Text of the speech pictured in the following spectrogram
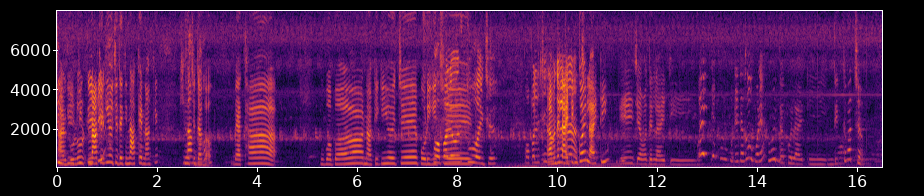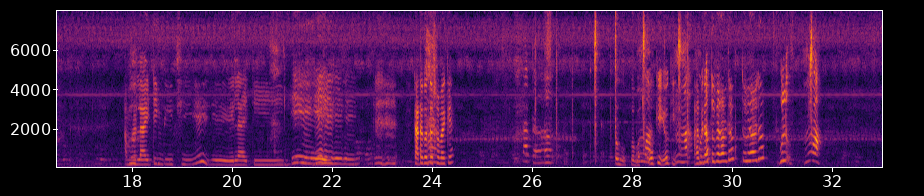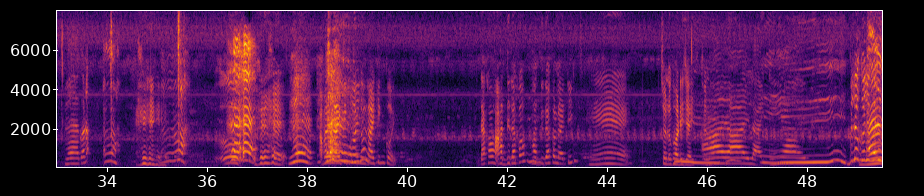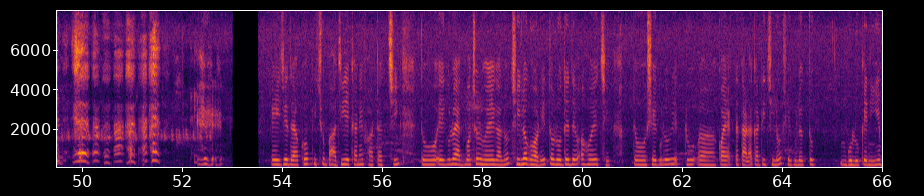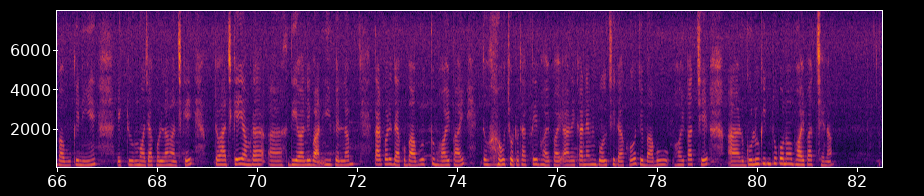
আর গুলুর নাকে কি হয়েছে দেখি নাকে নাকে। কি হয়েছে দেখো ব্যথা। ও বাবা নাকে কি হয়েছে? পড়ে গেছে। আমাদের লাইটিং। কই? লাইটিং এই যে আমাদের লাইটিং দেখো উপরে দেখো উপরে। ওই দেখো লাইটিং দেখতে পাচ্ছ? আমরা লাইটিং দিয়েছি। এই যে লাইটিং টাটা করতো সবাইকে। ও বাবা মুয়া। ও কি ও কি মুয়া। হাবি দাও তুমি হাবি দাও তুমি হাবি দাও। গুলো হ্যাঁ করো হ্যাঁ। আবার লাইটিং কই গো? লাইটিং কই? দেখাও হাত দিয়ে দেখাও হাত দিয়ে দেখাও লাইটিং হ্যাঁ। চলো ঘরে যাই চলো। লাইটিং এই যে দেখো কিছু বাজি এখানে ফাটাচ্ছি। তো এগুলো এক বছর হয়ে গেল ছিল ঘরে তো রোদে দেওয়া হয়েছে। তো সেগুলো একটু কয়েকটা তাড়াকাটি ছিল সেগুলো একটু গুলুকে নিয়ে, বাবুকে নিয়ে একটু মজা করলাম আজকেই। তো আজকেই আমরা দিওয়ালি বানিয়ে ফেললাম। তারপরে দেখো বাবু একটু ভয় পায়, তো ও ছোটো থাকতেই ভয় পায়। আর এখানে আমি বলছি দেখো যে বাবু ভয় পাচ্ছে আর গুলু কিন্তু কোনো ভয় পাচ্ছে না।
